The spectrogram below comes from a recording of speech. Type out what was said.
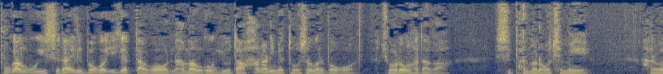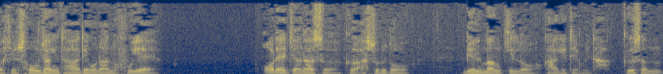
북왕국 이스라엘 보고 이겼다고 남왕국 유다 하나님의 도성을 보고 조롱하다가 18만 5천 명이 하루아침 송장이 다 되고 난 후에 오래지 않아서 그 아수르도 멸망길로 가게 됩니다. 그것은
